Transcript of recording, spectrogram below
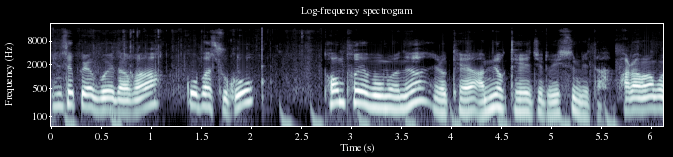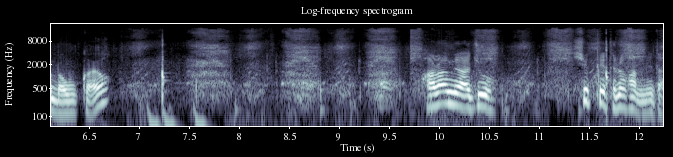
흰색 밸브에다가 꼽아주고 펌프에 보면은 이렇게 압력 게이지도 있습니다. 바람을 한번 넣어볼까요? 바람이 아주 쉽게 들어갑니다.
